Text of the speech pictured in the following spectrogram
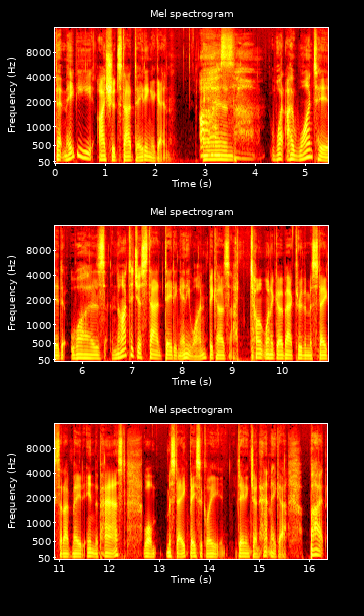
that maybe I should start dating again. And what I wanted was not to just start dating anyone because I don't want to go back through the mistakes that I've made in the past. Well, mistake, basically dating Jen Hatmaker. But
